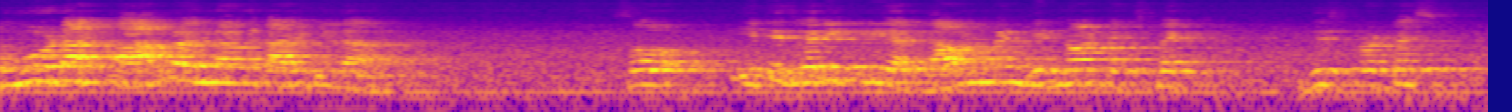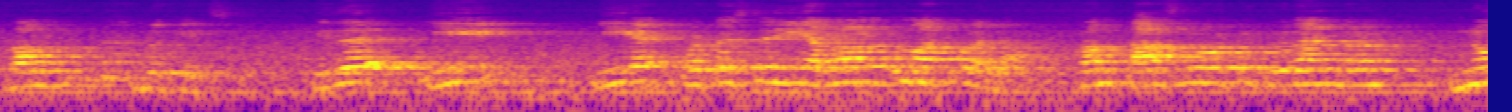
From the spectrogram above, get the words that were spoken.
കൂടാൻ കാരണം എന്താണെന്ന് കാണിക്കില്ല. So it is very clear government did not expect this protest from advocates ഇത് ഈ ഈ പ്രൊട്ടസ്റ്റ് ഈ എറണാകുളത്ത് മാത്രമല്ല. From Kasaragod to Trivandrum no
